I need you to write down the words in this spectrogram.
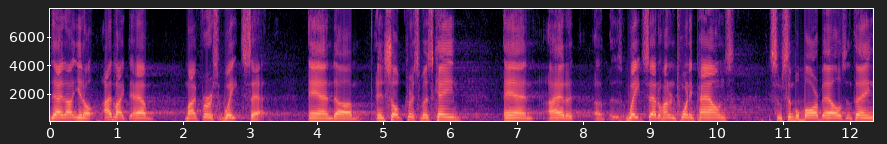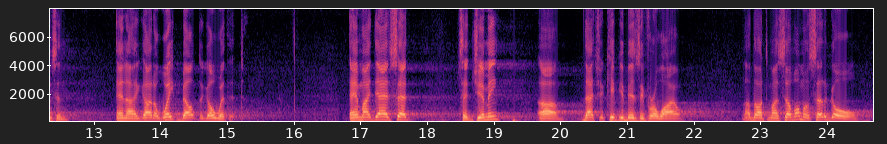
Dad, you know, I'd like to have my first weight set. And, um, and so Christmas came and I had a, a weight set, 120 pounds, some simple barbells and things, and, and I got a weight belt to go with it. And my dad said, said Jimmy, uh, that should keep you busy for a while. I thought to myself, I'm going to set a goal.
